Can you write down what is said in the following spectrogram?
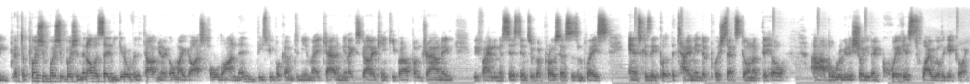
you have to push and push and push, and then all of a sudden you get over the top, and you're like, "Oh my gosh, hold on!" Then these people come to me in my academy, like, "Scott, I can't keep up. I'm drowning." We find them assistance. We put processes in place, and it's because they put the time in to push that stone up the hill. Uh, but we're going to show you the quickest flywheel to get going.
